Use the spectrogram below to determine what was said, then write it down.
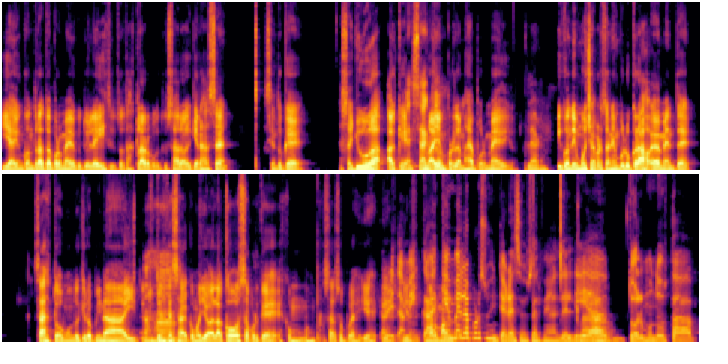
y hay un contrato de promedio que tú leíste y tú estás claro porque tú sabes lo que quieres hacer, siento que eso ayuda a que Exacto. no hayan problemas de por medio. Claro. Y cuando hay muchas personas involucradas, obviamente, ¿sabes? Todo el mundo quiere opinar y, y tú tienes que saber cómo llevar la cosa porque es como es un proceso, pues. Y, es, Claro, y y también cada normal. quien vela por sus intereses. O sea, al final del día, Claro. todo el mundo está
